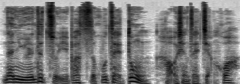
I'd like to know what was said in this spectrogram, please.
那女人的嘴巴似乎在动，好像在讲话。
